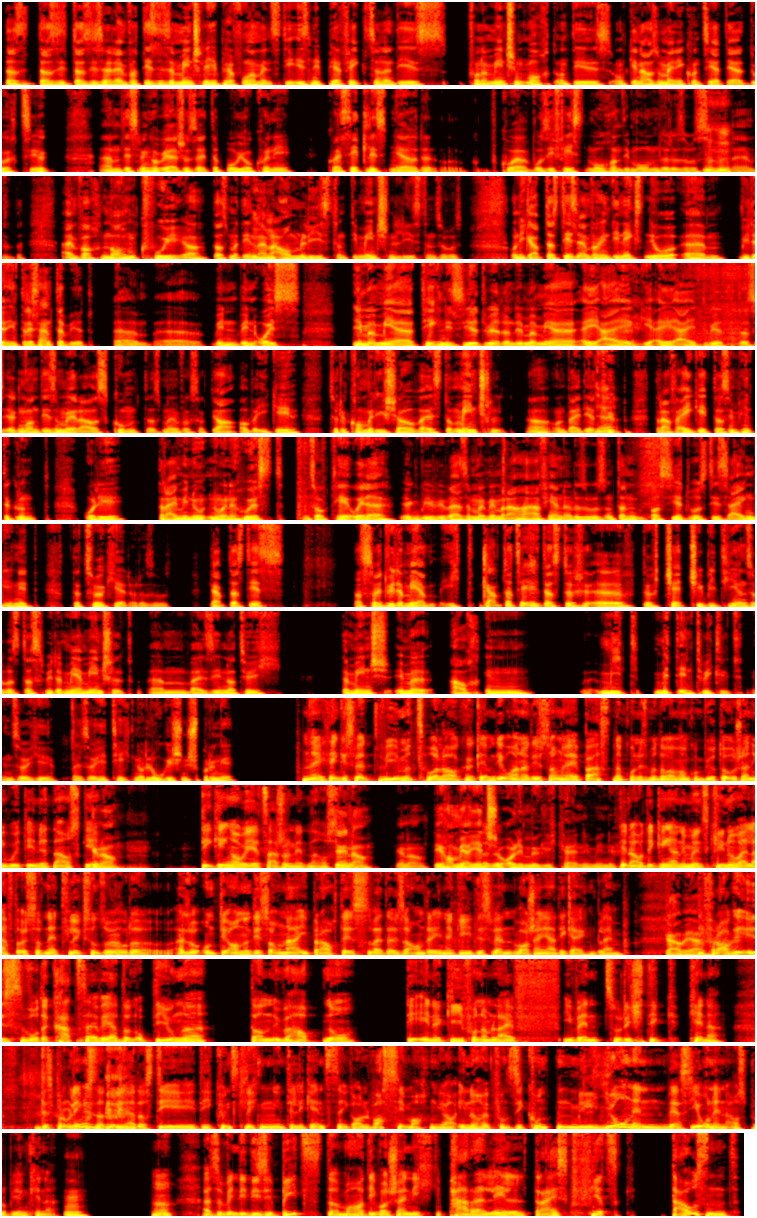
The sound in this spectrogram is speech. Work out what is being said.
Das, das, ist, das ist halt einfach, das ist eine menschliche Performance. Die ist nicht perfekt, sondern die ist von einem Menschen gemacht und die ist, und genauso meine Konzerte auch durchzieht. Ähm, deswegen habe ich auch schon seit ein paar Jahren keine, keine Setlist mehr oder keine, wo sie fest machen an dem Abend oder sowas, Mhm. sondern einfach- nach dem Gefühl, ja, dass man den Mhm. Raum liest und die Menschen liest und sowas. Und ich glaube, dass das einfach in die nächsten Jahren ähm, wieder interessanter wird. Ähm, äh, wenn, wenn alles immer mehr technisiert wird und immer mehr AI geAIt wird, dass irgendwann das einmal rauskommt, dass man einfach sagt, ja, aber ich gehe zu der Comedy-Show, weil es da menschelt, ja, und weil der Ja. Typ drauf eingeht, dass im Hintergrund alle drei Minuten nur einer hust und sagt, hey, Alter, irgendwie, wie weiß mal mit dem Rauchen aufhören oder sowas und dann passiert was, das eigentlich nicht dazugehört oder sowas. Ich glaube, dass das, das halt wieder mehr, ich glaube tatsächlich, dass durch, äh, durch ChatGPT und sowas das wieder mehr menschelt, ähm, weil sie natürlich der Mensch immer auch in mit, mitentwickelt in solche, bei solche technologischen Sprünge. Na, ich denke, es wird wie immer zwei Lager geben. Die einer, die sagen, hey, passt, dann kann ich es mir da am Computer anschauen, ich wollte eh nicht rausgehen. Genau, Die gingen aber jetzt auch schon nicht raus. genau, genau. Die haben ja jetzt Also- schon alle Möglichkeiten im Endeffekt. Genau, die gingen auch nicht mehr ins Kino, weil läuft alles auf Netflix und so, oder, also, und die anderen, die sagen, nein, ich brauche das, weil da ist eine andere Energie, das werden wahrscheinlich auch die gleichen bleiben. Glaube ja. Die Frage ist, wo der Cut sein wird und ob die Jungen dann überhaupt noch die Energie von einem Live-Event so richtig kennen. Das Problem ist natürlich auch, dass die, die künstlichen Intelligenzen, egal was sie machen, ja innerhalb von Sekunden Millionen Versionen ausprobieren können. Mhm. Ja? Also wenn die diese Beats, da machen die wahrscheinlich parallel 30, 40.000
